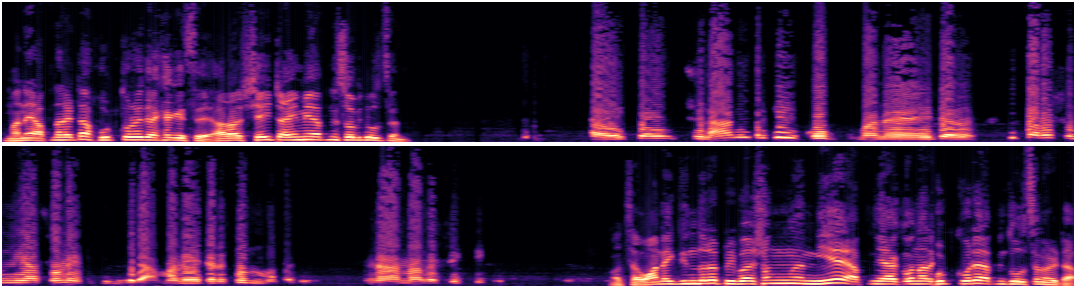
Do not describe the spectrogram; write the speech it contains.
মানে আপনার এটা হুট করে দেখা গেছে আর সেই টাইমে আপনি ছবি তুলছেন? হ্যাঁ, ওইটা হচ্ছে না আমি কি খুব মানে এটার প্রিপারেশন নিয়ে আছে অনেক। মানে এটার না না বেশি আচ্ছা অনেক দিন ধরে প্রিপারেশন নিয়ে আপনি এখন আর হুট করে আপনি তুলছেন ওইটা।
